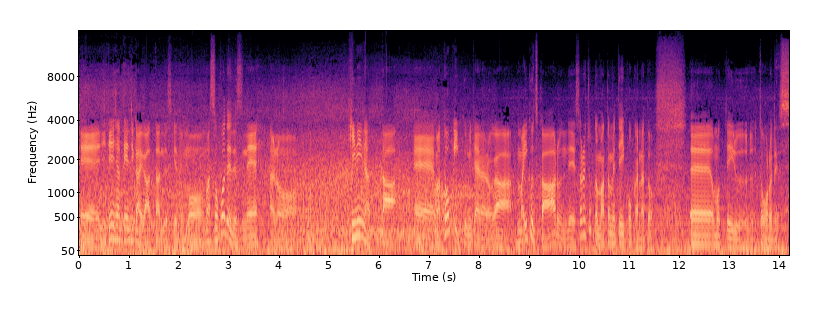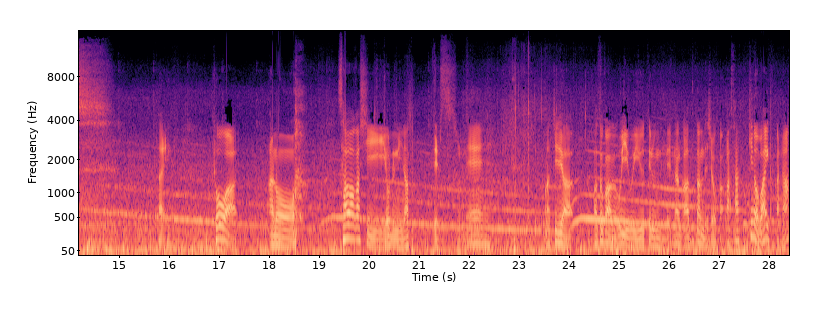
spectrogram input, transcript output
えー、自転車展示会があったんですけども、まあ、そこでですねあの気になった、えー、まあ、トピックみたいなのが、まあ、いくつかあるんでそれちょっとまとめていこうかなと、えー、思っているところです。はい、今日はあの 騒がしい夜になってですね。あっちではパトカーがウイウイ言うてるんで何かあったんでしょうか。あさっきのバイクかな？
